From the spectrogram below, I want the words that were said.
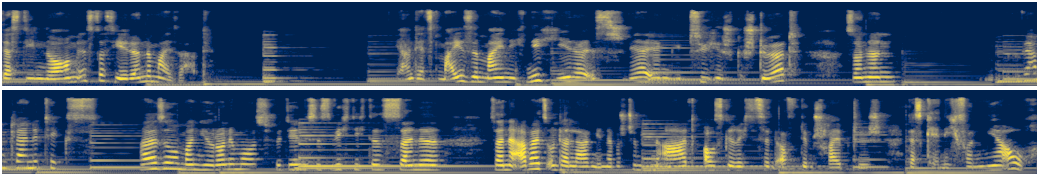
dass die Norm ist, dass jeder eine Meise hat. Ja, und jetzt Meise meine ich nicht, jeder ist schwer irgendwie psychisch gestört, sondern Ticks. Also mein Hieronymus, für den ist es wichtig, dass seine, seine Arbeitsunterlagen in einer bestimmten Art ausgerichtet sind auf dem Schreibtisch. Das kenne ich von mir auch.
